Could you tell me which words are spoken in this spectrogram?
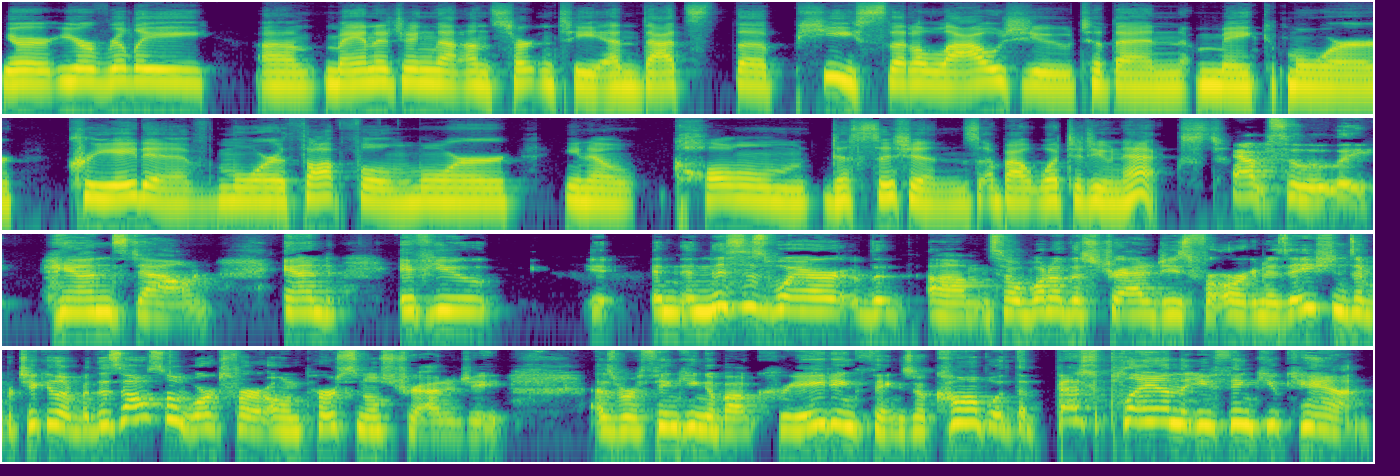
you're you're really um, managing that uncertainty and that's the piece that allows you to then make more creative more thoughtful more you know calm decisions about what to do next. Absolutely. Hands down. And if you and, and this is where the um, so one of the strategies for organizations in particular but this also works for our own personal strategy as we're thinking about creating things. So come up with the best plan that you think you can.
